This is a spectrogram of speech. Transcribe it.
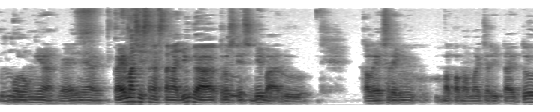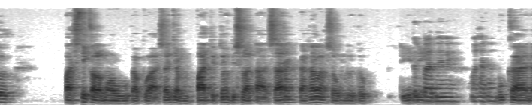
belum bolongnya kayaknya. Kayak masih setengah-setengah juga terus Hmm. SD baru. Kalau yang sering bapak mama cerita itu pasti kalau mau buka puasa jam 4 itu habis sholat asar kakak langsung duduk di ini. Depannya nih makanan. Bukan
